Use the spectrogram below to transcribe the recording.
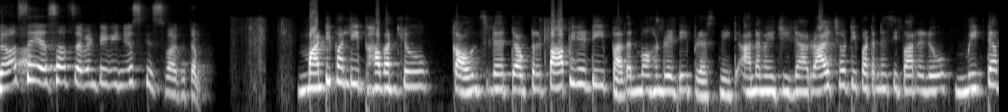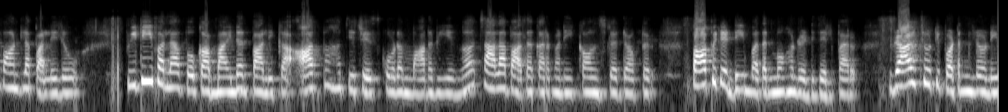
నమస్తే ఎస్ఆర్ సెవెన్ టీవీ న్యూస్కి స్వాగతం. మండిపల్లి భవన్లు councillor doctor Papireddy Madanmohan Reddy press meet Annamayya జిల్లా రాయచోటి పట్టణ శివారులో మిట్టవాండ్లపల్లిలో ఇటీవల ఒక మైనర్ బాలిక ఆత్మహత్య చేసుకోవడం మానవీయంగా చాలా బాధాకరమని కౌన్సిలర్ డాక్టర్ పాపిరెడ్డి మదన్మోహన్ రెడ్డి తెలిపారు. రాయచోటి పట్టణంలోని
